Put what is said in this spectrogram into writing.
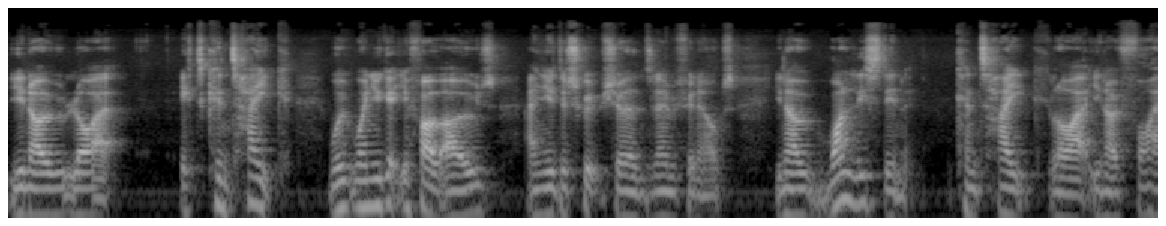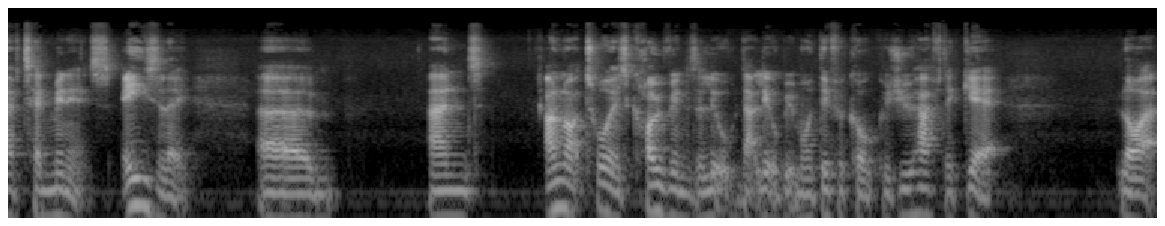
You know, like it can take when you get your photos and your descriptions and everything else you know one listing can take like you know five ten minutes easily. Um, and unlike toys clothing is a little that little bit more difficult because you have to get like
